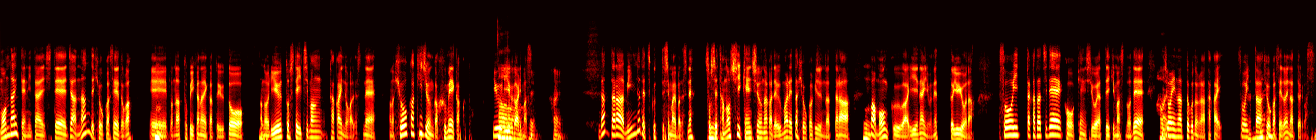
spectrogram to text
問題点に対して、じゃあなんで評価制度が、えーと、納得いかないかというと、あの、理由として一番高いのがですね、あの、評価基準が不明確という理由があります。はい。はい。だったら、みんなで作ってしまえばですね、そして楽しい研修の中で生まれた評価基準だったら、うんまあ、文句は言えないよね、というような、そういった形で、こう、研修をやっていきますので、非常はい、に納得度が高い、そういった評価制度になっております。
